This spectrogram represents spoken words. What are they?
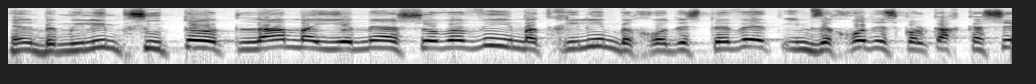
כן, במילים פשוטות, למה ימי השובבים מתחילים בחודש טבת, אם זה חודש כל כך קשה?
